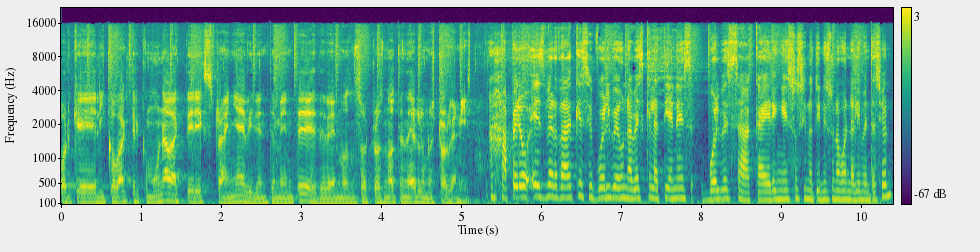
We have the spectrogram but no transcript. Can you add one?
porque el Helicobacter como una bacteria extraña, evidentemente debemos nosotros no tenerlo en nuestro organismo. Ajá, pero es verdad que se vuelve una vez que la tienes, vuelves a caer en eso si no tienes una buena alimentación.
